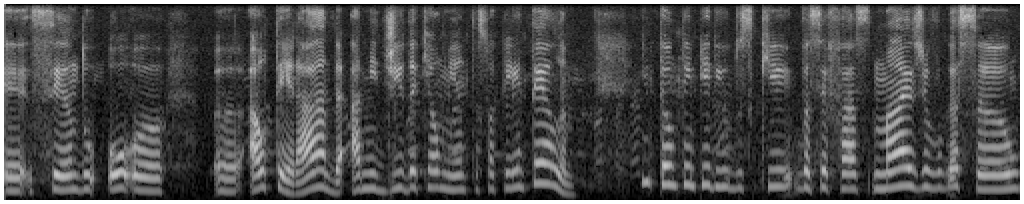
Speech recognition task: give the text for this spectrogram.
é, sendo uh, uh, alterada à medida que aumenta a sua clientela. Então, tem períodos que você faz mais divulgação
